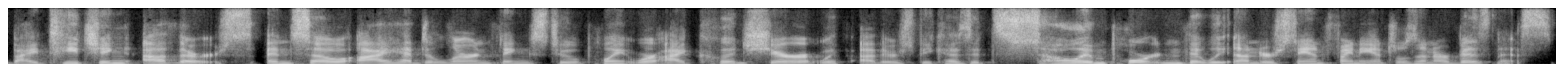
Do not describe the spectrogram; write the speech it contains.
by teaching others. And so I had to learn things to a point where I could share it with others because it's so important that we understand financials in our business.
